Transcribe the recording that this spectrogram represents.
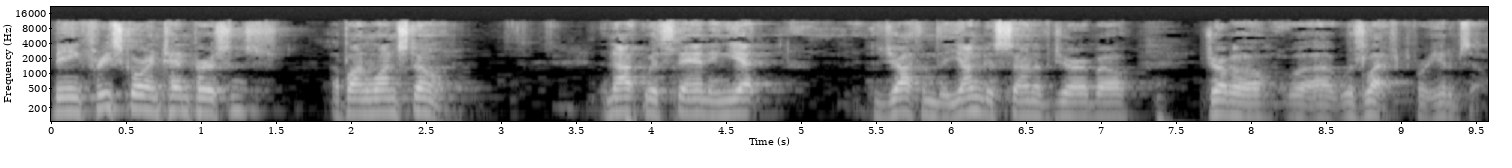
being threescore and ten persons, upon one stone. Notwithstanding, yet Jotham, the youngest son of Jerubbaal, Jerubbaal uh, was left, for he hid himself."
